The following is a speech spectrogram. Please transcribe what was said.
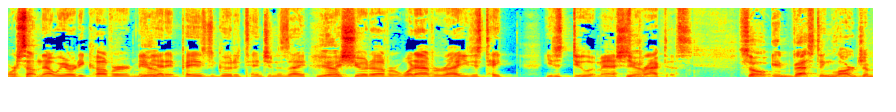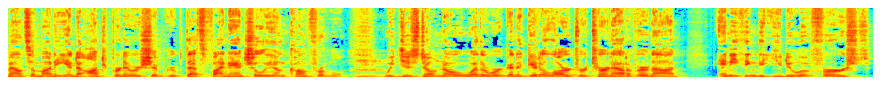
or something that we already covered. Maybe Yep. I didn't pay as good attention as I. I should have, or whatever. Right? You just take, you just do it, man. It's just practice. So investing large amounts of money into entrepreneurship group, that's financially uncomfortable. Mm-hmm. We just don't know whether we're going to get a large return out of it or not. Anything that you do at first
